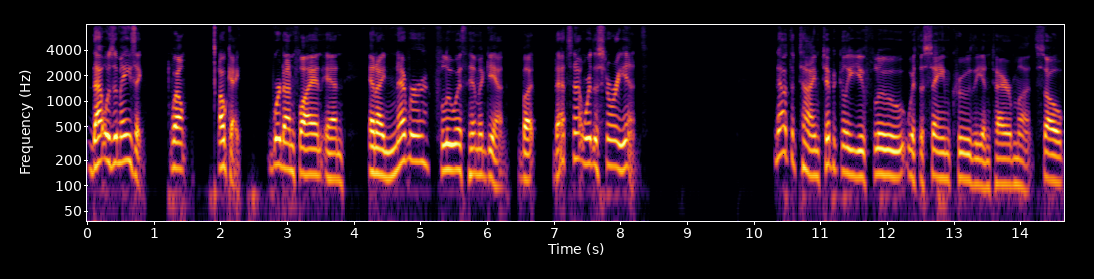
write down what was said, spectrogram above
that was amazing. Well, okay, we're done flying and and I never flew with him again. But that's not where the story ends. Now, at the time, typically you flew with the same crew the entire month. So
